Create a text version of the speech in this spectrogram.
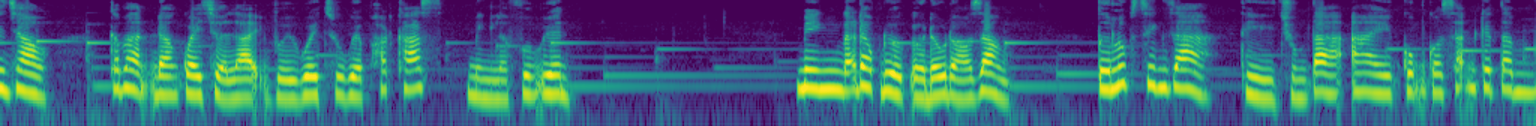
Xin chào, các bạn đang quay trở lại với Way to Web Podcast, mình là Phương Uyên. Mình đã đọc được ở đâu đó rằng, từ lúc sinh ra thì chúng ta ai cũng có sẵn cái tâm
